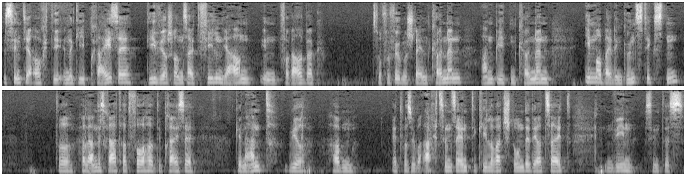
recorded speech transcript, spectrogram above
Es sind ja auch die Energiepreise, die wir schon seit vielen Jahren in Vorarlberg zur Verfügung stellen können, anbieten können, immer bei den günstigsten. Der Herr Landesrat hat vorher die Preise genannt. Wir haben etwas über 18 Cent die Kilowattstunde derzeit. In Wien sind es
